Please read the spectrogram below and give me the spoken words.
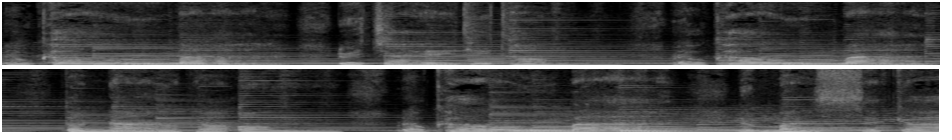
เราเข้ามาด้วยใจที่ทอมเราเข้ามาต่อหน้าพระองค์ เราเข้ามา นมัสกา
